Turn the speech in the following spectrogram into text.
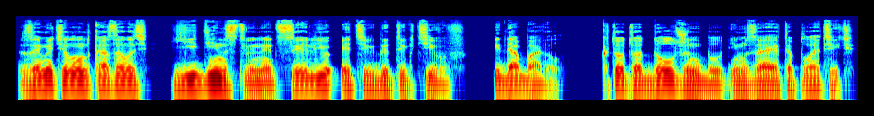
заметил он, казалось единственной целью этих детективов, и добавил, кто-то должен был им за это платить.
